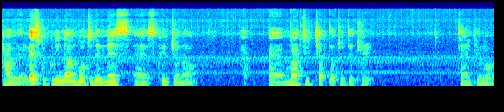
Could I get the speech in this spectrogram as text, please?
Hallelujah. Let's quickly now go to the next uh, scripture now. Uh, Matthew chapter 23. Thank you, Lord.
